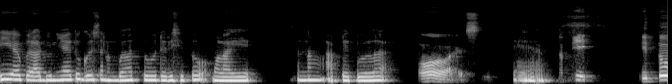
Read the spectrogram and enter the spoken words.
iya Piala Dunia itu gue seneng banget tuh dari situ mulai seneng update bola Oh, I see. ya Tapi itu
